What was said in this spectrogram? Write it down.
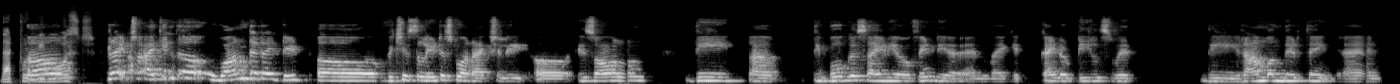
that would be Uh, most? Right. So I think the one that I did, uh, which is the latest one actually, uh, is on the uh, the bogus idea of India, and like it kind of deals with the Ram Mandir thing. And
